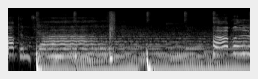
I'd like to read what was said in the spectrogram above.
I can fly. I believe.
